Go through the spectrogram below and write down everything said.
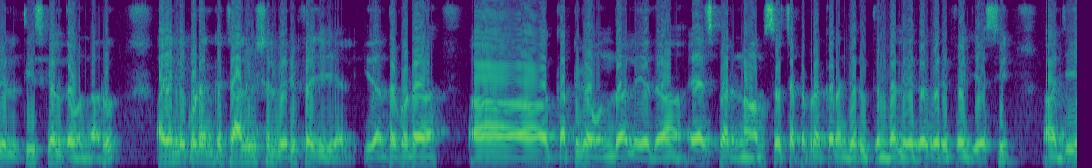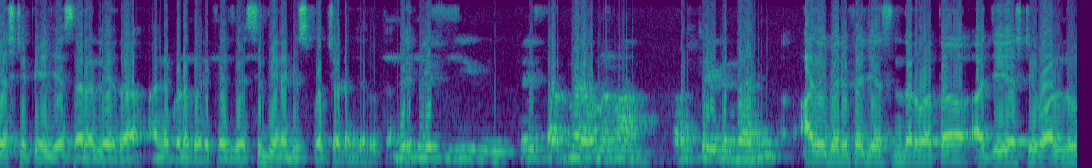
వీళ్ళు తీసుకెళ్తూ ఉన్నారు. అవన్నీ కూడా ఇంకా చాలా విషయాలు వెరిఫై చేయాలి. ఇదంతా కూడా కరెక్ట్గా ఉందా లేదా యాజ్ పర్ నామ్స్ చట్ట ప్రకారం జరుగుతుందా లేదా వెరిఫై చేసి జిఎస్టీ పే చేశారా లేదా అన్ని కూడా వెరిఫై చేసి దీన్ని డిస్పోజ్ చేయడం జరుగుతుంది. అది వెరిఫై చేసిన తర్వాత ఆ జిఎస్టి వాళ్ళు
